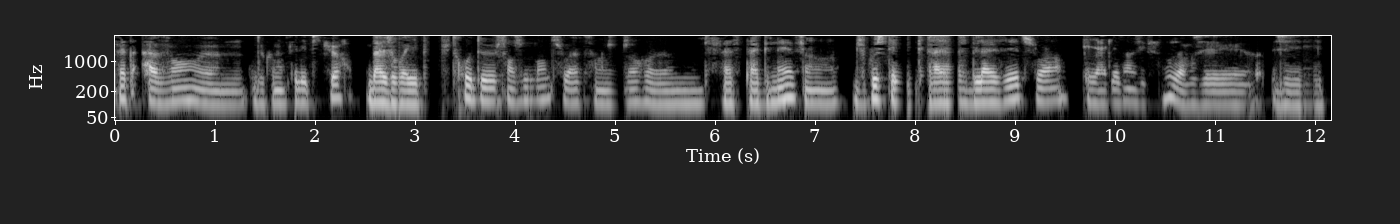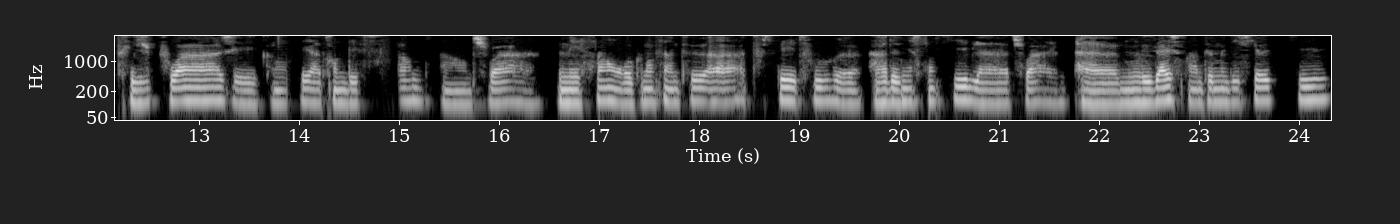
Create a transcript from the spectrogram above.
fait, avant euh, de commencer les piqûres, bah, je voyais plus trop de changements, tu vois. Enfin, genre, ça stagnait. Enfin, du coup, j'étais grave blasé, tu vois. Et avec les injections, genre, j'ai, j'ai pris du poids, j'ai commencé à prendre des Enfin, tu vois, mes seins ont recommencé un peu à pousser et tout, euh, à redevenir sensible, tu vois. Euh, mon visage s'est un peu modifié aussi.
